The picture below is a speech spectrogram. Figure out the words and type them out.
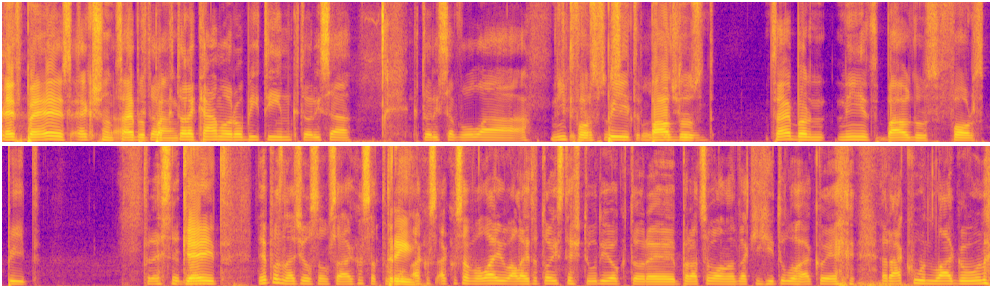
FPS, action, ktoré, cyberpunk, ktoré kámo robí tým, ktorý sa ktorý sa volá Need for Speed, Baldur's, Cyber Need Baldur's for Speed, presne tak. Gate, Nepoznačil som sa, ako sa, tu, Tri. ako, ako sa volajú, ale je to to isté štúdio, ktoré pracovalo na takých tituloch, ako je Raccoon Lagoon,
